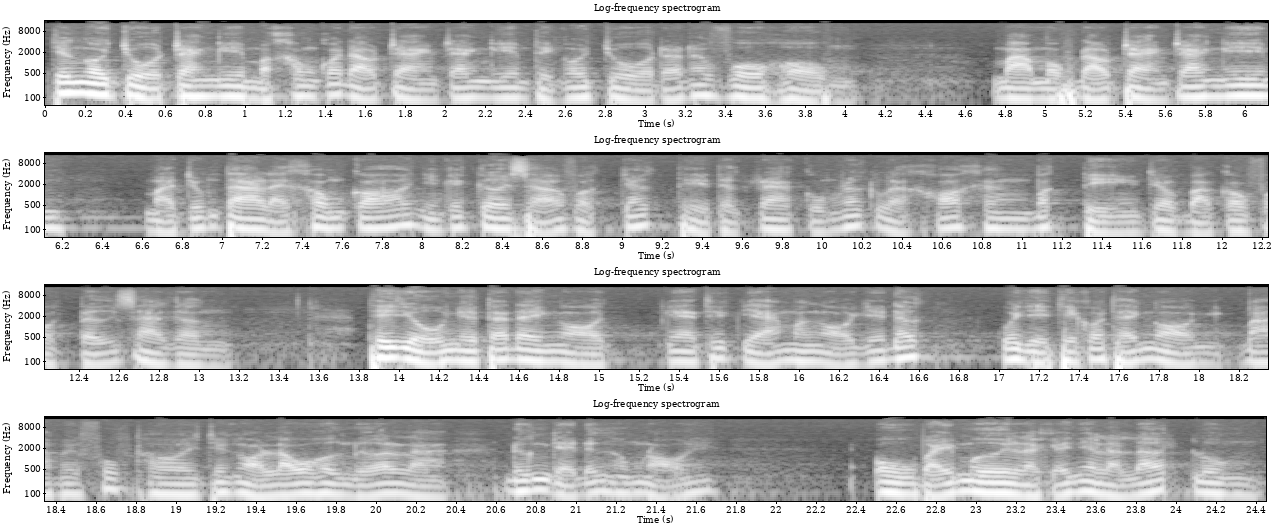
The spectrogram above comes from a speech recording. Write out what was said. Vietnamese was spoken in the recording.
Chứ ngôi chùa trang nghiêm mà không có đạo tràng trang nghiêm thì ngôi chùa đó nó vô hồn. Mà một đạo tràng trang nghiêm mà chúng ta lại không có những cái cơ sở vật chất thì thực ra cũng rất là khó khăn, bất tiện cho bà con phật tử xa gần. Thí dụ như tới đây ngồi nghe thuyết giảng mà ngồi dưới đất quý vị chỉ có thể ngồi 30 phút thôi chứ ngồi lâu hơn nữa là đứng dậy đứng không nổi. U 70 là kiểu như là lết luôn.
